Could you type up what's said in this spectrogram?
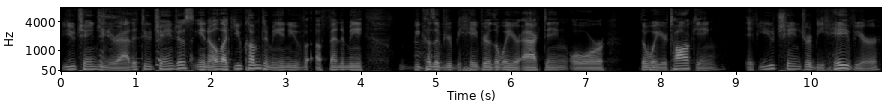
if you change and your attitude changes, you know, like you come to me and you've offended me because of your behavior, the way you're acting or the way you're talking. If you change your behavior,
